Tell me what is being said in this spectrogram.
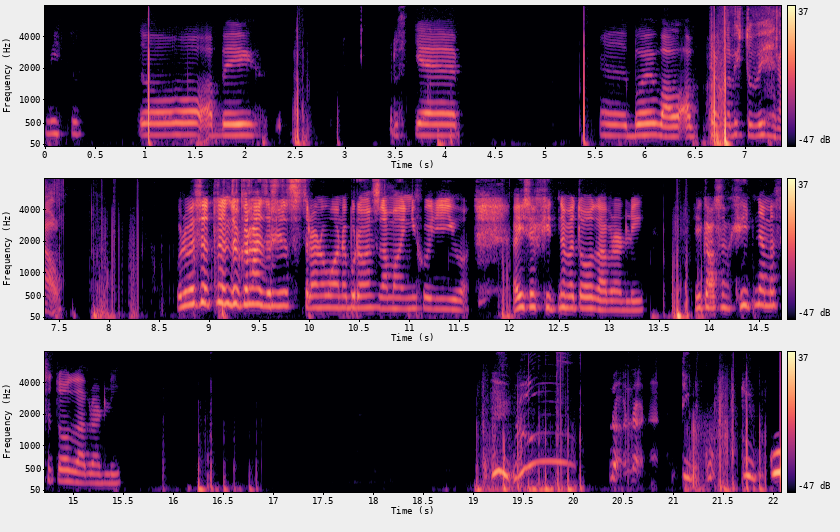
Místo toho, abych prostě e, bojoval a tak abych to vyhrál. Budeme se tentokrát držet stranou a nebudeme se tam ani chodit dívat. A když se chytneme toho zábradlí. Říkal jsem, chytneme se toho zábradlí. Tyku, tyku,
